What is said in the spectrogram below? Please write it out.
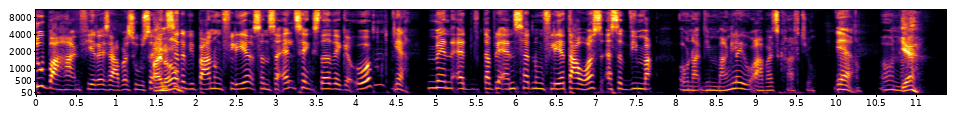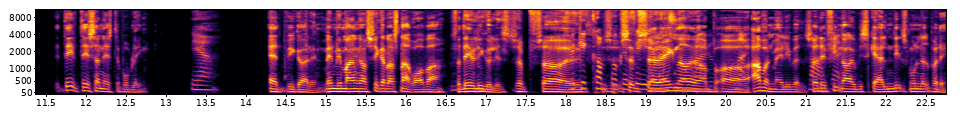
du bare har en fire dages arbejdsuge, så ansætter vi bare nogle flere, sådan så alting stadigvæk er åbent, Ja. men at der bliver ansat nogle flere. Der er jo også, altså vi, ma- oh, nej, vi mangler jo arbejdskraft jo. Ja. Åh oh, nej. Ja, det, det er så næste problem, Ja. At vi gør det. Men vi mangler også sikkert også snart råvarer, så det er jo ligegyldigt. Så, så, kan øh, ikke komme på så, så, café så er der ikke noget at, at arbejde med alligevel. Så er det fint nok, at vi skærer en lille smule ned på det.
